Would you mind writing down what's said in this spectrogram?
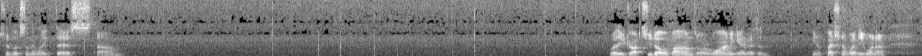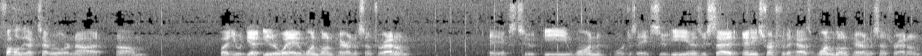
should look something like this. Um, whether you draw two double bonds or one. Again, that's a you know question of whether you want to follow the octet rule or not. Um, but you would get either way one lone pair in the central atom, AX2E1 or just AX2E. And as we said, any structure that has one lone pair in the central atom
